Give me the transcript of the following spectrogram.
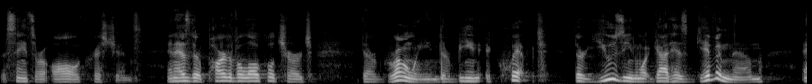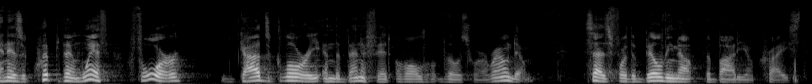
The saints are all Christians. And as they're part of a local church, they're growing, they're being equipped, they're using what God has given them and has equipped them with for God's glory and the benefit of all those who are around him. It says, for the building up the body of Christ.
